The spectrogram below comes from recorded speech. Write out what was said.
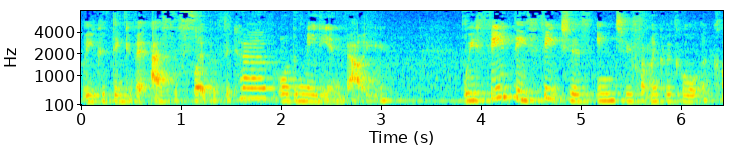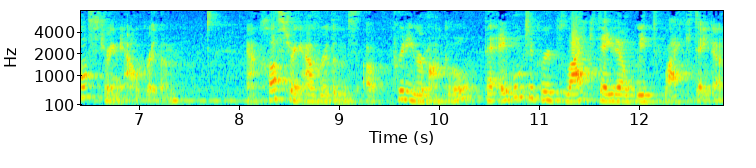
or you could think of it as the slope of the curve or the median value we feed these features into something we call a clustering algorithm. Now, clustering algorithms are pretty remarkable. They're able to group like data with like data.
